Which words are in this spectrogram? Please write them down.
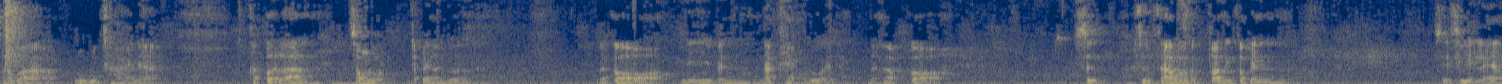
ทราบว่าลูกลูกชายเนี่ยขับเปิดร้านซ่อมรถจักรยานยนต์ แล้วก็มีเป็นนักแข่งด้วยนะครับ ก็สืบสืบทราบว่าตอนนี้ก็เป็นเสียชีวิตแล้ว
